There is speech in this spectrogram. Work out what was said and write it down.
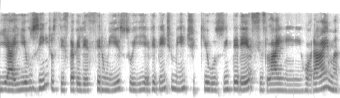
e aí os índios se estabeleceram isso e evidentemente que os interesses lá em Roraima,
